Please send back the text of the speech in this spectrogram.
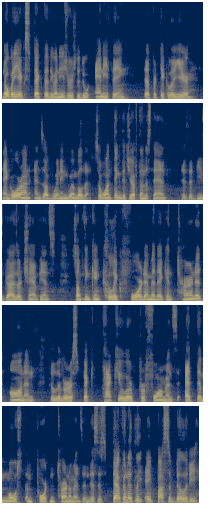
Nobody expected Ivanisevic to do anything that particular year, and Goran ends up winning Wimbledon. So one thing that you have to understand is that these guys are champions. Something can click for them and they can turn it on and deliver a spectacular performance at the most important tournaments. And this is definitely a possibility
